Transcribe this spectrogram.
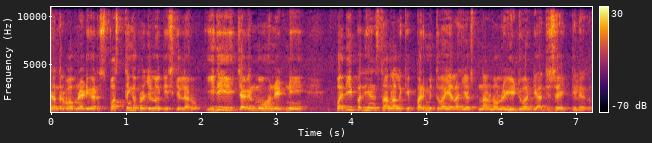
చంద్రబాబు నాయుడు గారు స్పష్టంగా ప్రజల్లోకి తీసుకెళ్ళారు. ఇది జగన్మోహన్ రెడ్డిని పది పదిహేను స్థానాలకి పరిమితం అయ్యేలా చేస్తున్నారనలో ఎటువంటి అతిశయోక్తి లేదు.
